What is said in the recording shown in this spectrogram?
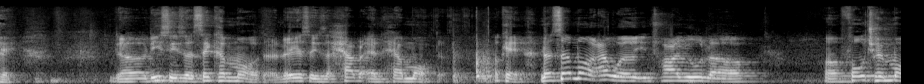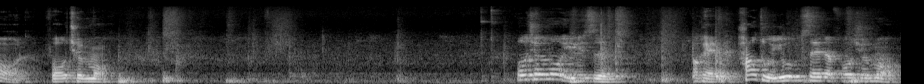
Okay, the, this is the second mode. This is help and help mode. Okay, the third mode I will introduce you the uh, fortune mode. Fortune mode. Fortune mode is okay. How do you set the fortune mode?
